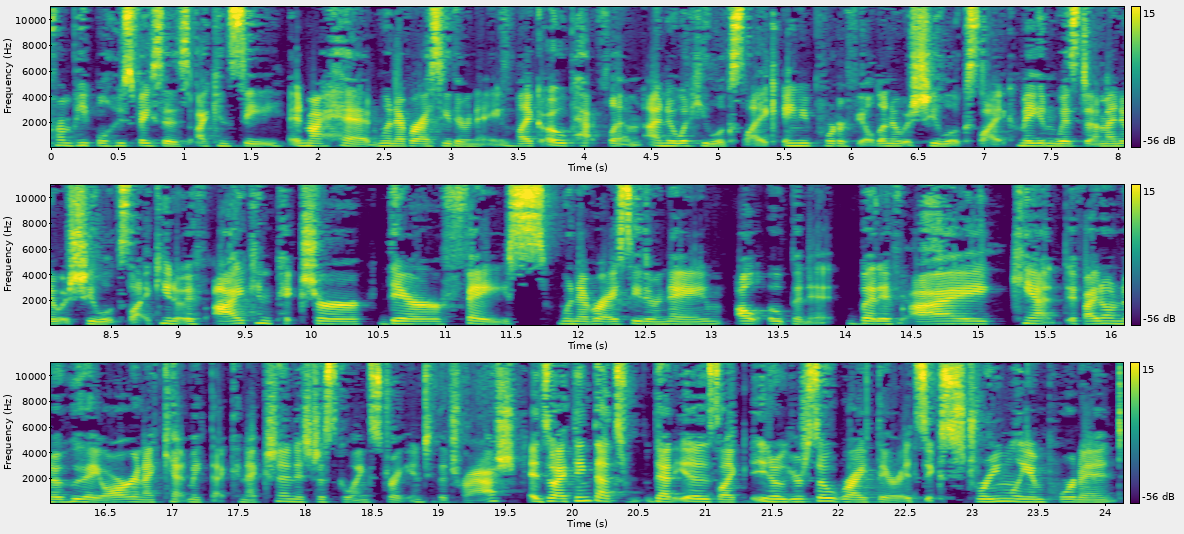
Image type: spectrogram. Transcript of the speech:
from people whose faces I can see in my head whenever I see their name. Like, oh, Pat Flynn, I know what he looks like. Amy Porterfield, I know what she looks like. Megan Wisdom, I know what she looks like. You know, if I can picture their face whenever I see their name, I'll open it. But if yes. I can't, if I don't know who they are and I can't make that connection, it's just going straight into the trash. And so I think that's, that is like, you know, you're so right there. It's extremely important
